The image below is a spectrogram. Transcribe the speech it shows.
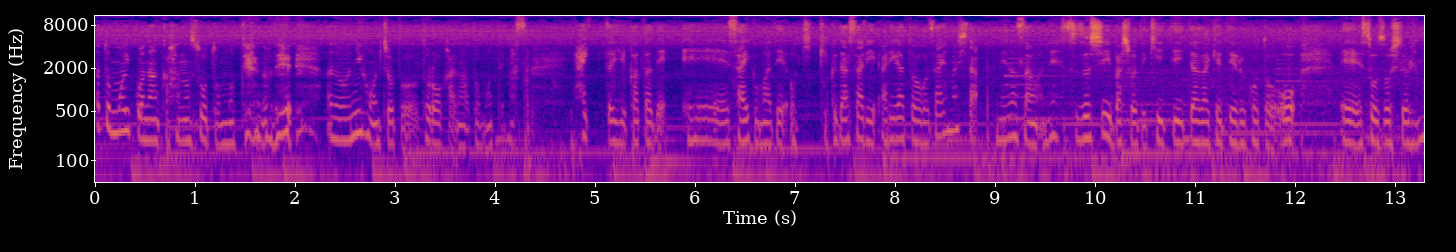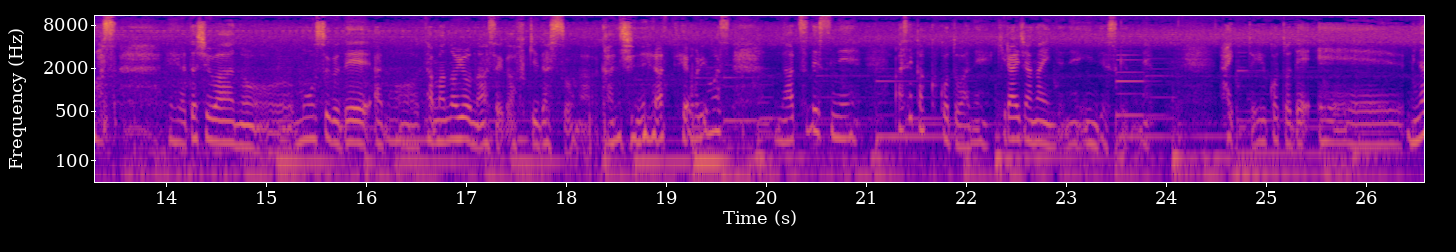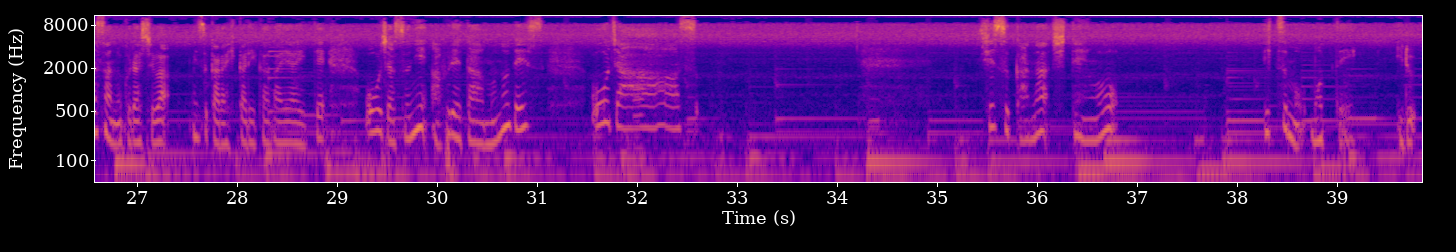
あともう一個なんか話そうと思ってるのであの2本ちょっと撮ろうかなと思ってます。はいということで、えー、最後までお聴きくださりありがとうございました。皆さんはね涼しい場所で聞いていただけていることを、えー、想像しております。えー、私はあのもうすぐであの玉のような汗が噴き出しそうな感じになっております。夏ですね。汗かくことはね嫌いじゃないんでねいいんですけどね。はいということで、えー、皆さんの暮らしは自ら光り輝いてオージャスにあふれたものです。オージャス。静かな視点をいつも持っている。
